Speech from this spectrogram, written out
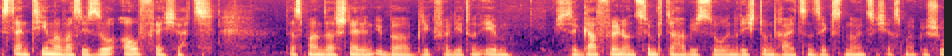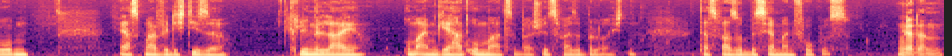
ist ein Thema, was sich so auffächert, dass man da schnell den Überblick verliert. Und eben diese Gaffeln und Zünfte habe ich so in Richtung 1396 erstmal geschoben. Erstmal will ich diese Klüngelei um einen Gerhard Umarze beispielsweise beleuchten. Das war so bisher mein Fokus. Ja, dann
